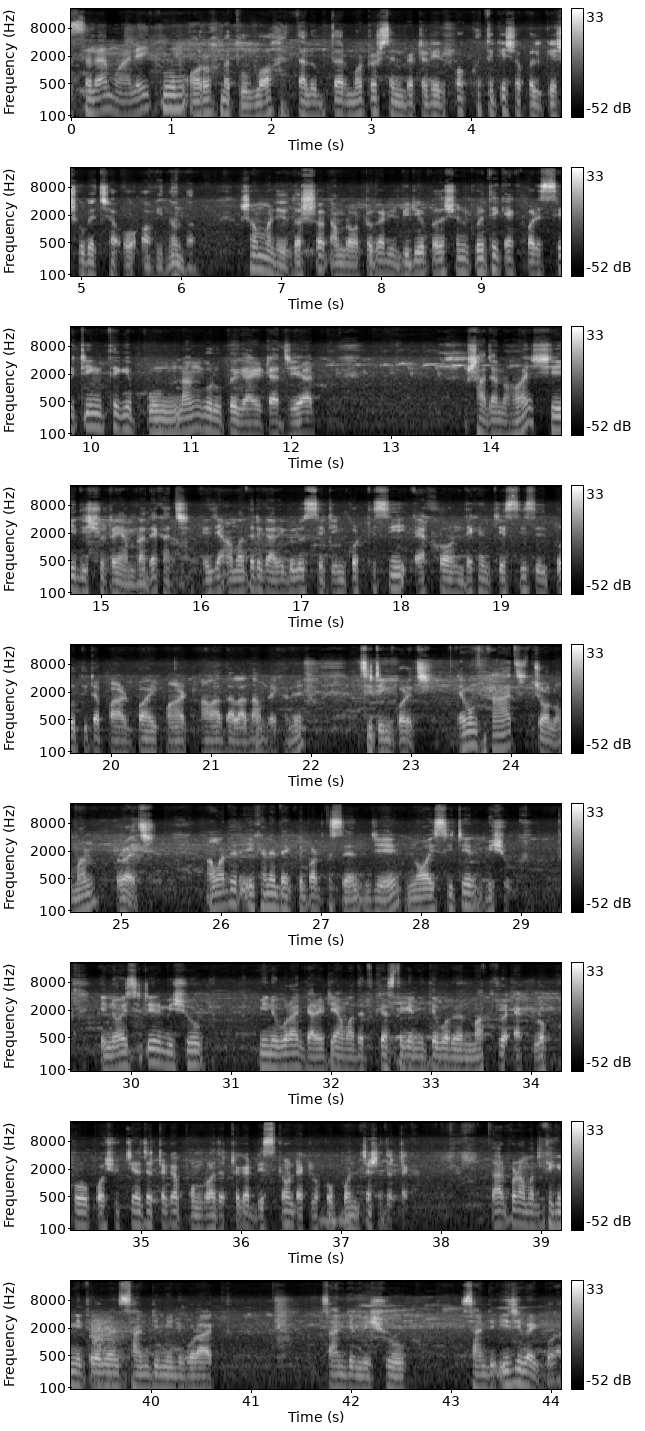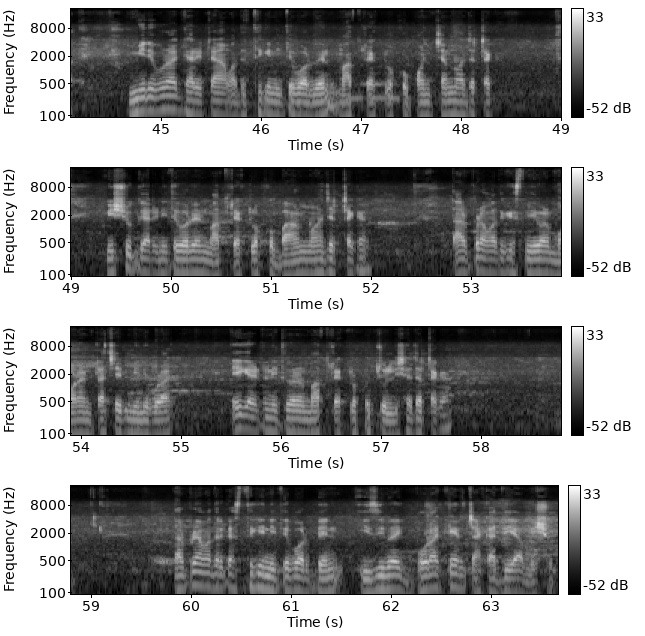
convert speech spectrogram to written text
আসসালামু আলাইকুম ও রহমতুল্লাহ, তালুকদার মোটরস অ্যান্ড ব্যাটারির পক্ষ থেকে সকলকে শুভেচ্ছা ও অভিনন্দন। সম্মানিত দর্শক, আমরা অটো গাড়ির ভিডিও প্রদর্শন করে থেকে একবারে সেটিং থেকে পূর্ণাঙ্গ রূপে গাড়িটা যে আর সাজানো হয়, সেই দৃশ্যটাই আমরা দেখাচ্ছি। এই যে আমাদের গাড়িগুলো সেটিং করতেছি, এখন দেখেন চেসিসের প্রতিটা পার্ট বাই পার্ট আলাদা আলাদা আমরা এখানে সিটিং করেছি এবং কাজ চলমান রয়েছে। আমাদের এখানে দেখতে পারতেছেন যে নয় সিটের মিশুক। এই নয় সিটের মিশুক মিনুবোরা গাড়িটি আমাদের কাছ থেকে নিতে পারবেন মাত্র এক লক্ষ পঁয়ষট্টি হাজার টাকা, পনেরো হাজার টাকা ডিসকাউন্ট এক লক্ষ পঞ্চাশ হাজার টাকা। তারপর আমাদের থেকে নিতে পারবেন Sunday mini Borak Sunday Mishuk, Sunday easy bike Borak. Mini Borak গাড়িটা আমাদের থেকে নিতে পারবেন মাত্র এক লক্ষ পঞ্চান্ন হাজার টাকা। মিশুক গাড়ি নিতে পারবেন মাত্র এক লক্ষ বাহান্ন হাজার টাকা। তারপর আমাদের কাছে নিতে পারবেন মডার্ন টাচের মিনি বোরাক এই গাড়িটা নিতে পারবেন মাত্র এক লক্ষ চল্লিশ হাজার টাকা। তারপরে আমাদের কাছ থেকে নিতে পারবেন ইজি বাইক বোরাকের চাকা দিয়া মিশুক,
